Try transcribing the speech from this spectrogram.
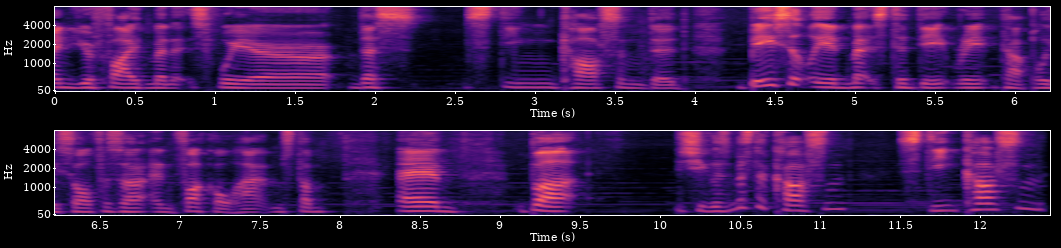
in your five minutes where this Steen Carson dude basically admits to date raped a police officer and fuck all happens to him. Um, but she goes, Mr. Carson, Steve Carson,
